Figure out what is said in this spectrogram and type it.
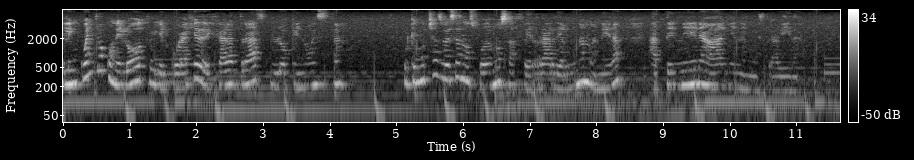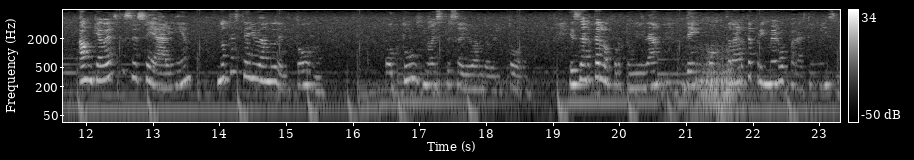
El encuentro con el otro y el coraje de dejar atrás lo que no está porque muchas veces nos podemos aferrar de alguna manera a tener a alguien en nuestra vida. Aunque a veces ese alguien no te esté ayudando del todo o tú no estés ayudando del todo. Es darte la oportunidad de encontrarte primero para ti mismo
